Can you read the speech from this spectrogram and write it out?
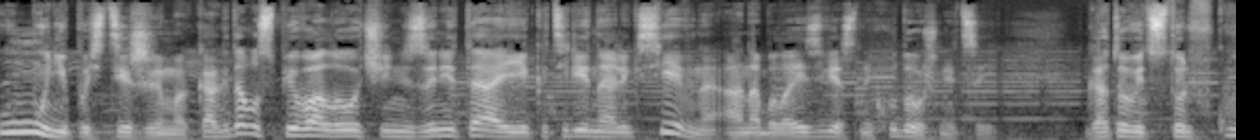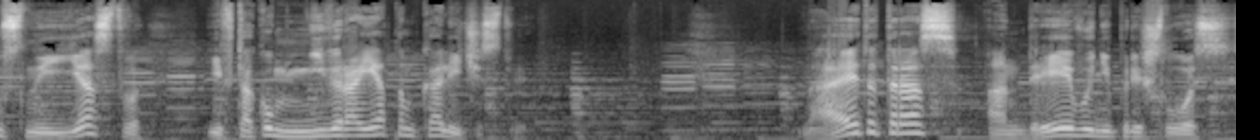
Уму непостижимо, когда успевала очень занятая Екатерина Алексеевна, она была известной художницей, готовить столь вкусные яства и в таком невероятном количестве. На этот раз Андрееву не пришлось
